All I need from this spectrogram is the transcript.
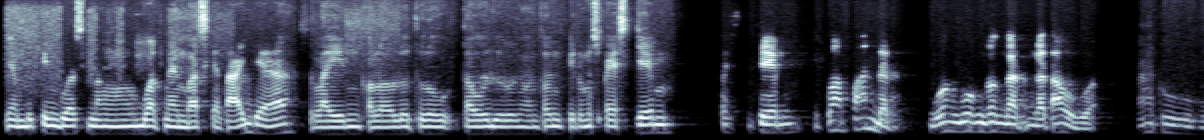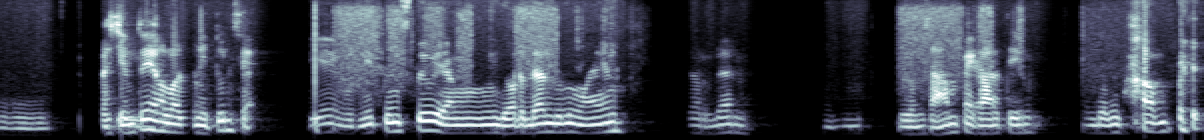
yang bikin gua seneng buat main basket aja selain kalau lu tuh tahu dulu nonton film Space Jam Space Jam itu apa Dar? Gua gua nggak nggak nggak tahu gua. aduh Pas jam tuh yang Looney Tunes ya? iya yang Looney Tunes tuh yang Jordan dulu main Jordan. Belum sampai Kaltim. belum sampai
